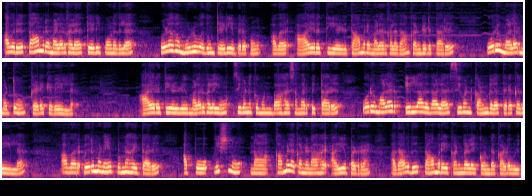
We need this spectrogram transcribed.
அவர் தாமிர மலர்களை தேடி போனதில் உலகம் முழுவதும் தேடிய பிறகும் அவர் ஆயிரத்தி ஏழு தாமர மலர்களை தான் கண்டெடுத்தார். ஒரு மலர் மட்டும் கிடைக்கவே இல்லை. ஆயிரத்தி ஏழு மலர்களையும் சிவனுக்கு முன்பாக சமர்ப்பித்தாரு. ஒரு மலர் இல்லாததால சிவன் கண்களை திறக்கவே இல்லை. அவர் வெறுமனே புன்னகைத்தாரு. அப்போ விஷ்ணு நான் கமலக்கண்ணனாக அறியப்படுறேன். அதாவது தாமரை கண்களை கொண்ட கடவுள்.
